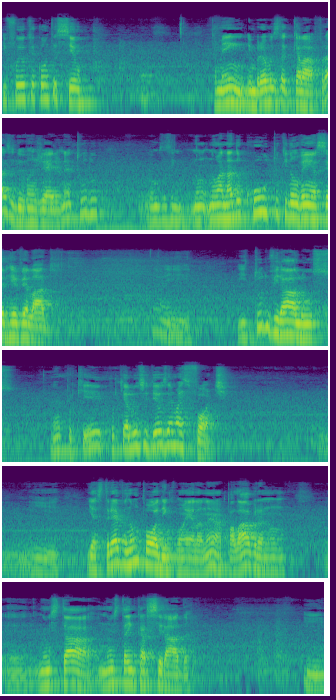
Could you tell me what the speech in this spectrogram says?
E foi o que aconteceu. Também lembramos daquela frase do Evangelho, né? Tudo, vamos dizer assim, não, não há nada oculto que não venha a ser revelado. É, e, e tudo virá à luz, né? porque, porque a luz de Deus é mais forte e as trevas não podem com ela, né? A palavra não, é, não está não está encarcerada. E,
